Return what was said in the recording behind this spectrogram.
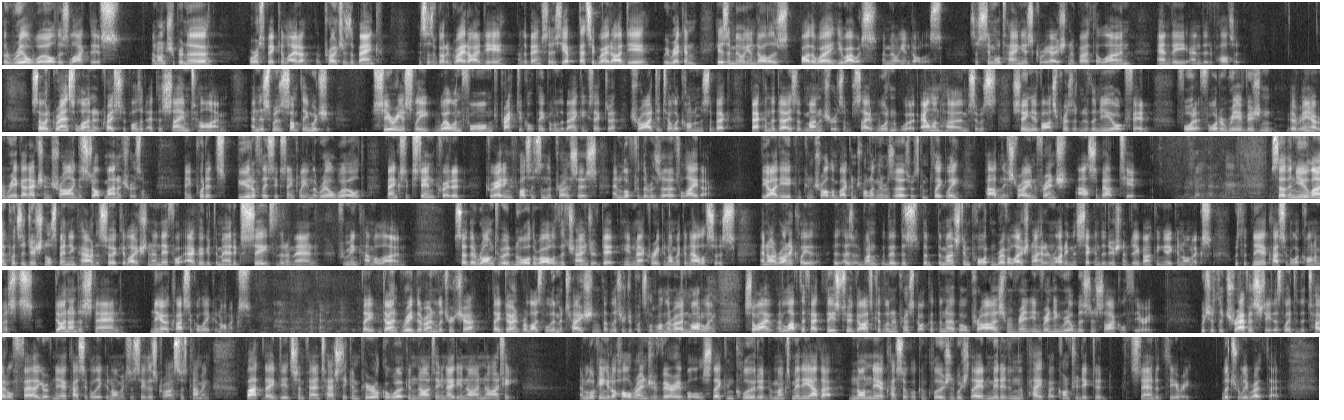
The real world is like this. An entrepreneur or a speculator approaches a bank and says, I've got a great idea. And the bank says, Yep, that's a great idea. We reckon. Here's a million dollars. By the way, you owe us a million dollars. It's a simultaneous creation of both the loan and the, and the deposit. So it grants a loan and it creates a deposit at the same time. And this was something which seriously well-informed, practical people in the banking sector tried to tell economists back, back in the days of monetarism, say it wouldn't work. Alan Holmes, who was senior vice president of the New York Fed, fought, fought a rear vision, uh, you know, a rearguard action trying to stop monetarism. And he put it beautifully succinctly, in the real world, banks extend credit, creating deposits in the process, and look for the reserves later. The idea you can control them by controlling the reserves was completely, pardon the Australian French, ask about tit. so the new loan puts additional spending power into circulation and therefore aggregate demand exceeds the demand from income alone. So they're wrong to ignore the role of the change of debt in macroeconomic analysis. And ironically, one, the, this, the, the, most important revelation I had in writing the second edition of Debunking Economics was that neoclassical economists don't understand neoclassical economics. Okay? They don't read their own literature. They don't realise the limitation that literature puts upon their own modelling. So I, love the fact these two guys, Kydland and Prescott, got the Nobel Prize for inventing real business cycle theory, which is the travesty that's led to the total failure of neoclassical economics to see this crisis coming. But they did some fantastic empirical work in 1989-90. And looking at a whole range of variables, they concluded, amongst many other non-neoclassical conclusions, which they admitted in the paper contradicted standard theory literally wrote that.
